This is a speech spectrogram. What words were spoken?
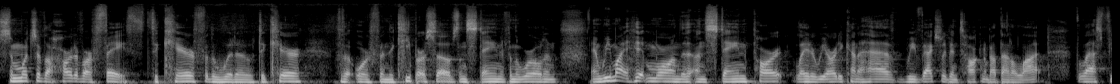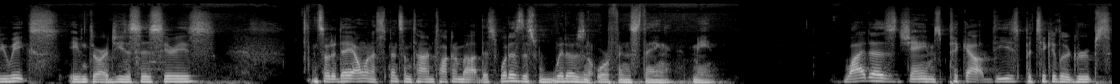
so much of the heart of our faith to care for the widow, to care for the orphan, to keep ourselves unstained from the world. And, and we might hit more on the unstained part later. We already kind of have. We've actually been talking about that a lot the last few weeks, even through our Jesus Is series. And so today I want to spend some time talking about this. What does this widows and orphans thing mean? Why does James pick out these particular groups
